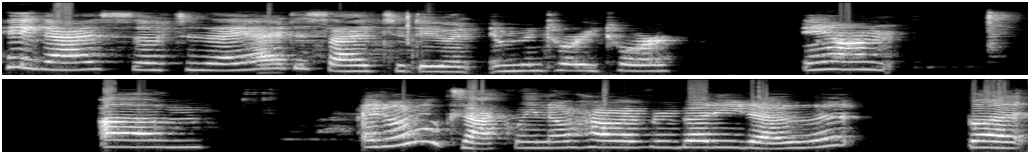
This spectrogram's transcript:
Hey guys, so today I decided to do an inventory tour and um I don't exactly know how everybody does it, but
